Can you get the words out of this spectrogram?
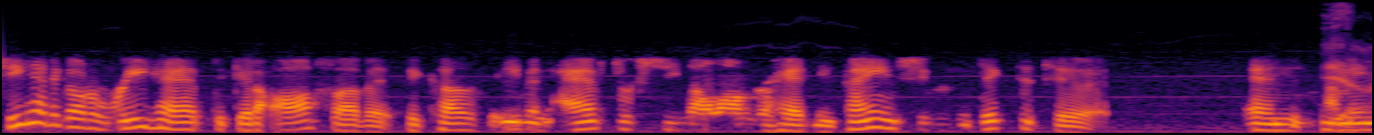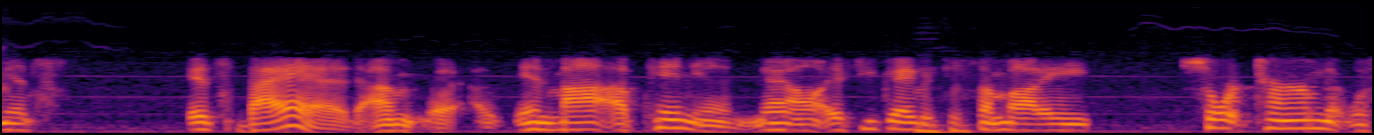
she had to go to rehab to get off of it because even after she no longer had any pain, she was addicted to it. And I mean, it's it's bad. I'm, in my opinion. Now, if you gave it to mm-hmm. somebody short term that was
